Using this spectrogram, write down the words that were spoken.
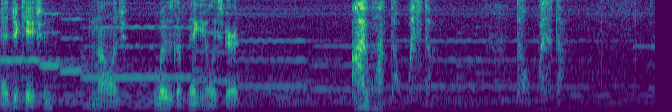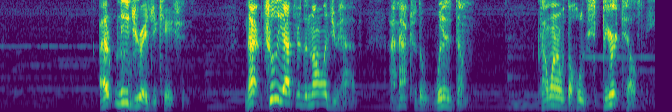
Education, knowledge, wisdom. Thank you, Holy Spirit. I want the wisdom. The wisdom. I don't need your education. Not truly after the knowledge you have. I'm after the wisdom. Because I want to know what the Holy Spirit tells me.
